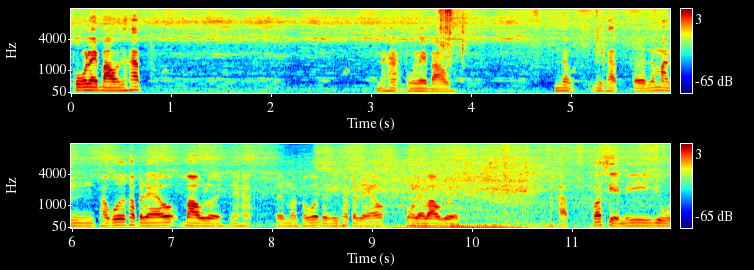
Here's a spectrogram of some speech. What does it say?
พวงมาลัยเบานะครับ นะฮะพวงมาลัยเบานี่ครับเติมน้ำมัน power เข้าไปแล้วเบาเลยนะฮะเติมน้ำมัน power ตรงนี้เข้าไปแล้วพวงมาลัยเบาเลยนะครับ ก็เสียมีอยู่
